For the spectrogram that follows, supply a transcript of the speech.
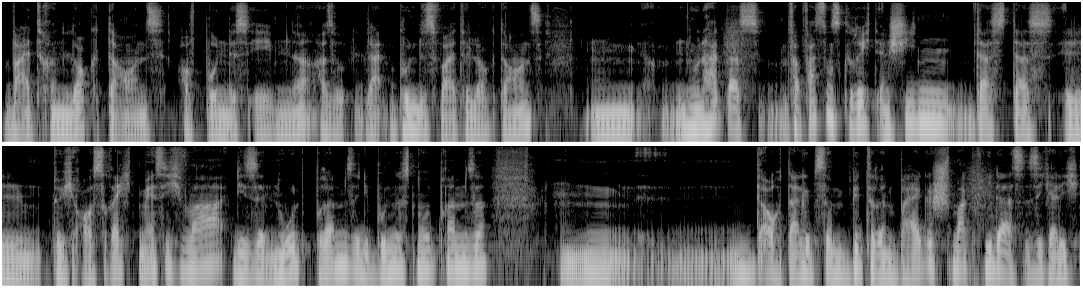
weiteren Lockdowns auf Bundesebene, also bundesweite Lockdowns. Mm, nun hat das Verfassungsgericht entschieden, dass das äh, durchaus rechtmäßig war, diese Notbremse, die Bundesnotbremse. Mm, auch da gibt es einen bitteren Beigeschmack wieder. Es ist sicherlich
